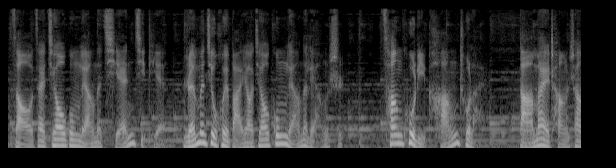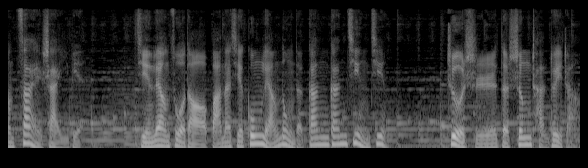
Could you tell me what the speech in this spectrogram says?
早在交公粮的前几天，人们就会把要交公粮的粮食，仓库里扛出来，打麦场上再晒一遍，尽量做到把那些公粮弄得干干净净。这时的生产队长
